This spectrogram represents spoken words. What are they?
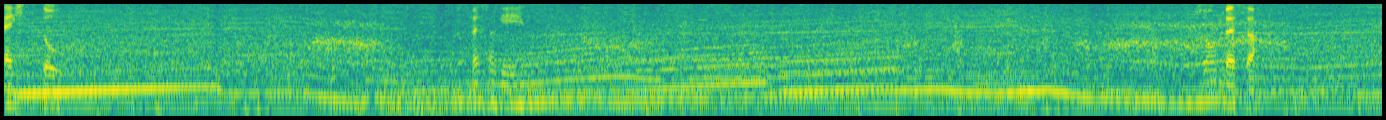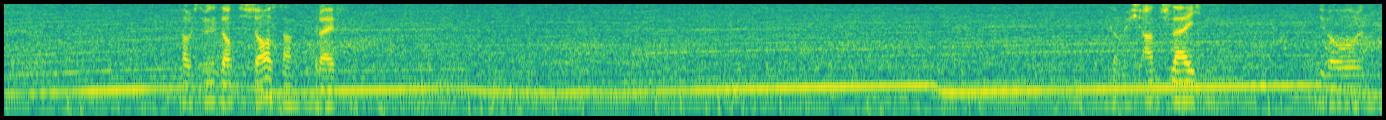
Echt doof. Muss doch besser gehen. Schon besser. Jetzt habe ich zumindest auch die Chance anzugreifen. Anschleichen. Überholen.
